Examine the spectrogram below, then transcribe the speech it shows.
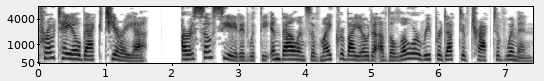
Proteobacteria are associated with the imbalance of microbiota of the lower reproductive tract of women.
